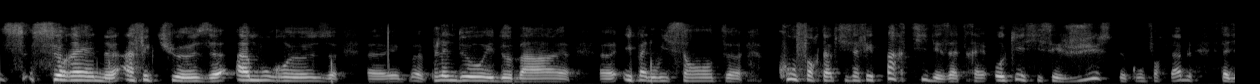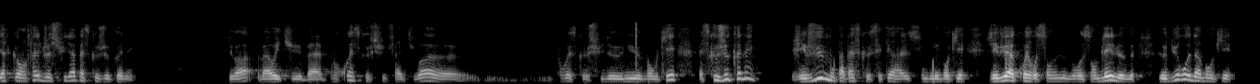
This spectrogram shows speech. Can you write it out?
sereine, affectueuse, amoureuse, euh, pleine de hauts et de bas, euh, épanouissante, confortable, si ça fait partie des attraits, ok, si c'est juste confortable, c'est-à-dire qu'en fait, je suis là parce que je connais. Tu vois, bah oui, tu, bah, pourquoi est-ce que je suis, tu vois, pourquoi est-ce que je suis devenu banquier? Parce que je connais. J'ai vu mon papa ce que c'était son boulot banquier. J'ai vu à quoi ressemblait le, bureau d'un banquier,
